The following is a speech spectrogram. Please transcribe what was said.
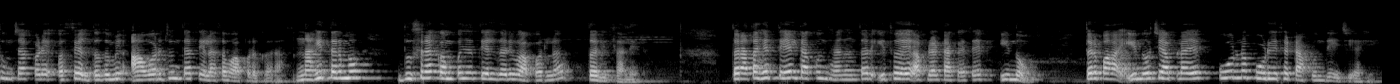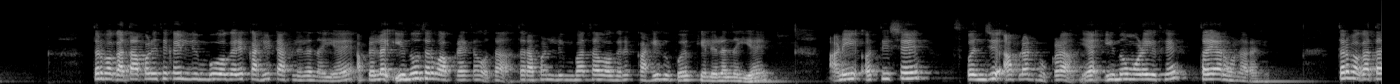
तुमच्याकडे असेल तर तुम्ही आवर्जून त्या तेलाचा वापर करा. नाही तर मग दुसऱ्या कंपनीचं तेल जरी वापरलं तरी चालेल. तर आता हे तेल टाकून झाल्यानंतर इथं हे आपल्याला टाकायचं आहे इनो. तर पहा इनोची आपल्याला एक पूर्ण पोळी इथे टाकून द्यायची आहे. तर बघा आता आपण इथे काही लिंबू वगैरे काही टाकलेलं नाही आहे. आपल्याला इनो जर वापरायचा होता तर आपण लिंबाचा वगैरे काहीच उपयोग केलेला नाही आहे. आणि अतिशय स्पंजी आपला ढोकळा या इनोमुळे इथे तयार होणार आहेत तर बघा आता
